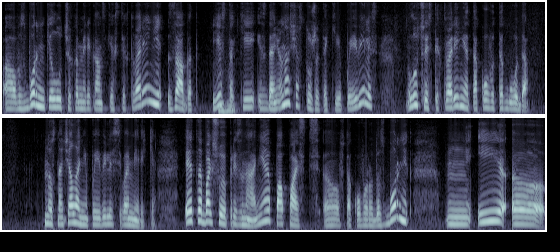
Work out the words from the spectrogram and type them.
в сборнике лучших американских стихотворений за год. Есть угу. такие издания. У нас сейчас тоже такие появились. Лучшие стихотворения такого-то года. Но сначала они появились в Америке. Это большое признание попасть э, в такого рода сборник. И э,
